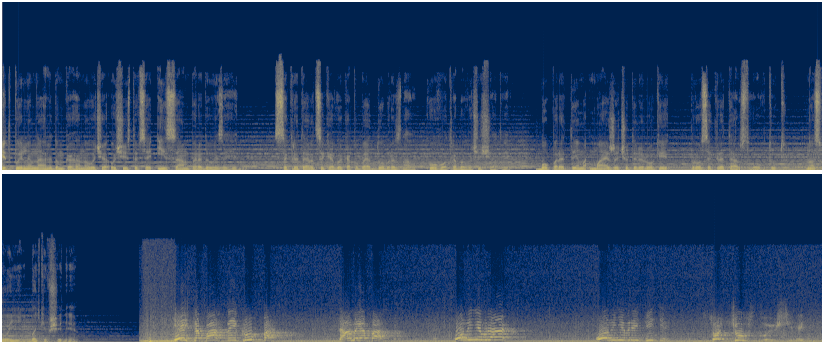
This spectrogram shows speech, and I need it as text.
Під пильним наглядом Кагановича очистився і сам передовий загін. Секретар ЦК ВКПБ добре знав, кого треба вичищати, бо перед тим майже чотири роки просекретарствував тут, на своїй батьківщині. Есть опасная группа, самая опасная. Он и не враг, он и не вредитель, сочувствующий вредитель.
